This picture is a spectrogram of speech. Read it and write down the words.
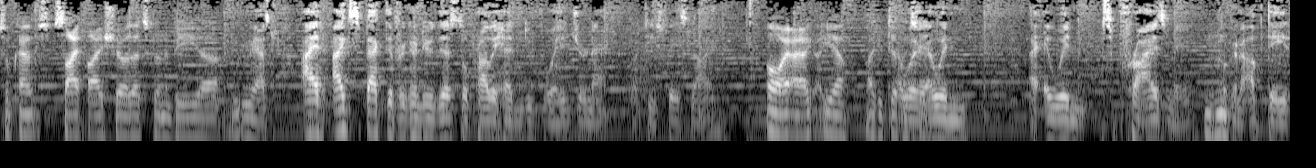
some kind of sci-fi show that's going to be. Uh, I, I expect if we're going to do this, they'll probably head and do Voyager next, or Deep Space Nine. oh, I, I, yeah, I could I, definitely. would, see I wouldn't. It wouldn't surprise me Mhm. if we're going to update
